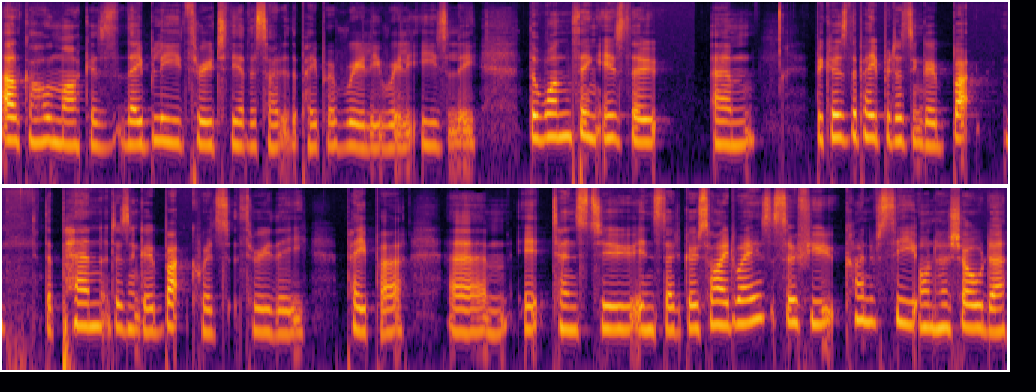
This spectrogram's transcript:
alcohol markers they bleed through to the other side of the paper really really easily the one thing is though um, because the paper doesn't go back the pen doesn't go backwards through the paper, um, it tends to instead go sideways. So if you kind of see on her shoulder,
